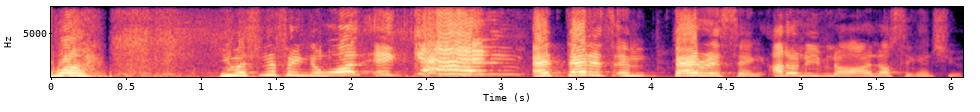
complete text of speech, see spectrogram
The wall. You were sniffing the wall again! And that is embarrassing. I don't even know how I lost against you.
